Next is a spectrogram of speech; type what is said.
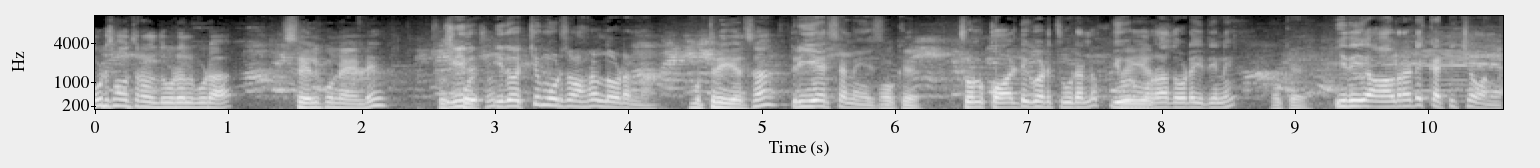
మూడు సంవత్సరాల దూడలు కూడా సేల్కి ఉన్నాయండి. చూసుకోవచ్చు ఇది వచ్చి మూడు సంవత్సరాలు దూడన్న త్రీ ఇయర్సా త్రీ ఇయర్స్ అన్న ఏజ్ ఓకే చూడండి క్వాలిటీ కూడా చూడండి. ప్యూర్ ముర్రా దూడ ఇది ఓకే ఇది ఆల్రెడీ కట్టించామన్న.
